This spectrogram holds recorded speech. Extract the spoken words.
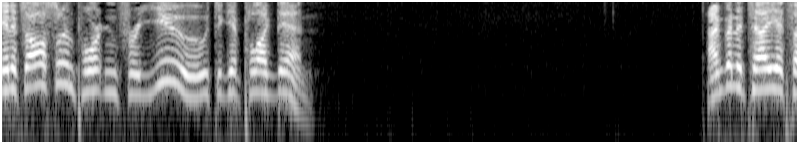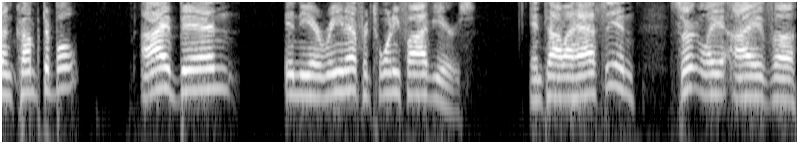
And it's also important for you to get plugged in. I'm going to tell you it's uncomfortable. I've been in the arena for 25 years in Tallahassee, and certainly I've uh,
